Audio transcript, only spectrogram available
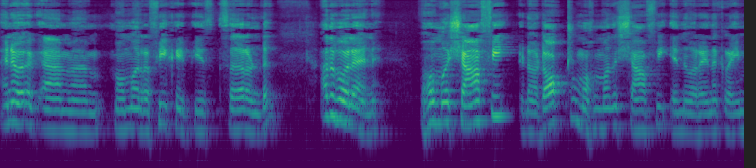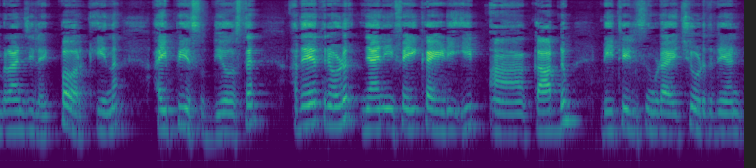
അതിന് Muhammad Rafeeq I P S സാറുണ്ട്. അതുപോലെ തന്നെ മുഹമ്മദ് ഷാഫി ഡോക്ടർ മുഹമ്മദ് ഷാഫി എന്ന് പറയുന്ന ക്രൈം ക്രൈംബ്രാഞ്ചിൽ ഇപ്പോൾ വർക്ക് ചെയ്യുന്ന ഐ പി എസ് ഉദ്യോഗസ്ഥൻ. അദ്ദേഹത്തിനോട് ഞാൻ ഈ ഫേക്ക് ഐ ഡി ഈ കാർഡും ഡീറ്റെയിൽസും കൂടെ അയച്ചു കൊടുത്തിട്ട് ഞാൻ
